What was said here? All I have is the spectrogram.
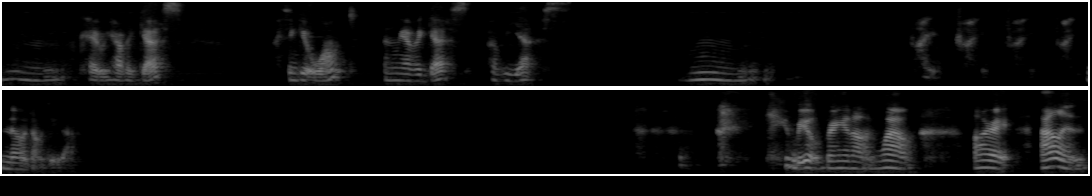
Hmm, okay, we have a guess. I think it won't. And we have a guess of yes. Hmm. Fight, fight, fight, fight. No, don't do that. Gabriel, bring it on. Wow. All right. Alan,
